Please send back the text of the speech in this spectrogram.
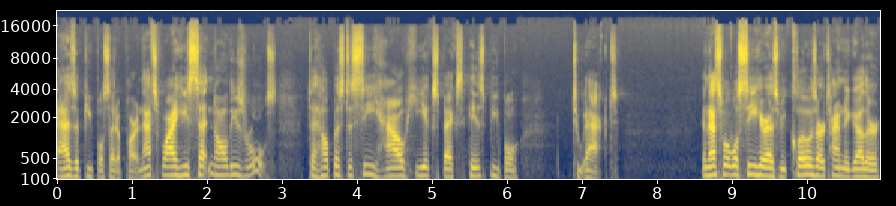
as a people set apart. And that's why he's setting all these rules to help us to see how he expects his people to act. And that's what we'll see here as we close our time together.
